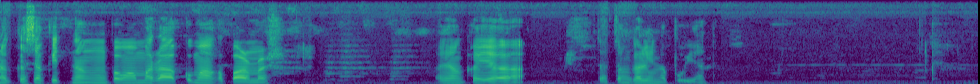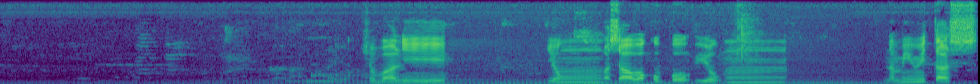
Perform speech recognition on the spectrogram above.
nagkasakit ng pamamarako mga ka-farmers. Ayan, kaya tatanggalin na po yan. So bali yung asawa ko po yung namimitas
